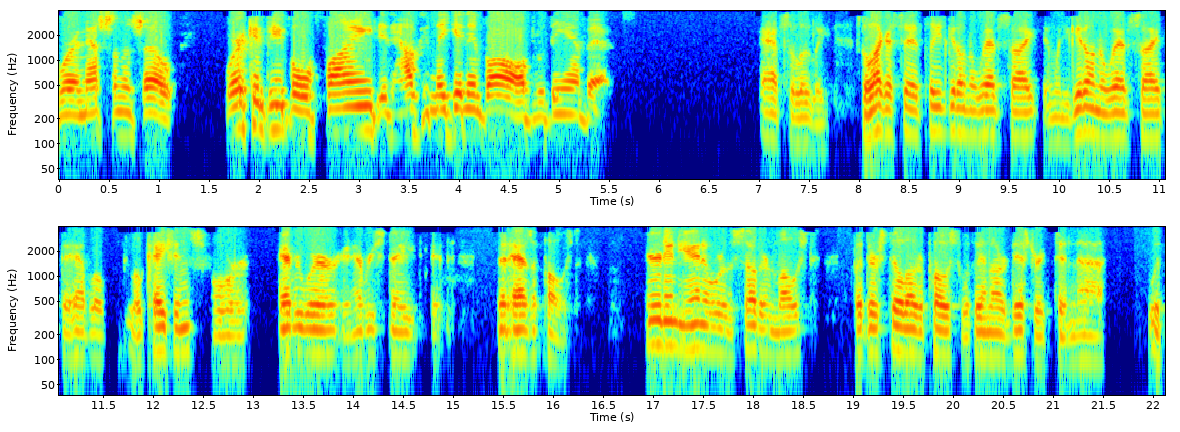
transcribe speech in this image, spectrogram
We're a national show. Where can people find and how can they get involved with the AMVETS? Absolutely. So like I said, please get on the website. And when you get on the website, they have lo- locations for everywhere in every state that has a post. Here in Indiana, we're the southernmost, but there's still other posts within our district and uh, with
